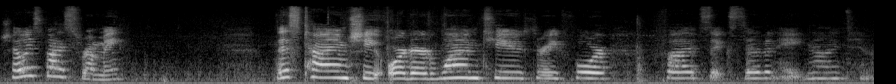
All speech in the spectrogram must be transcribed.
she always buys from me. This time she ordered one, two, three, four, five, six, seven, eight, nine, ten,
